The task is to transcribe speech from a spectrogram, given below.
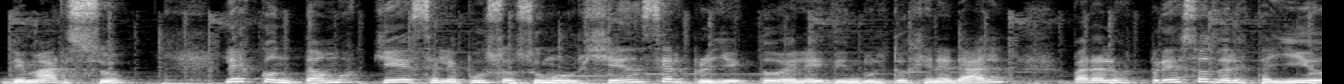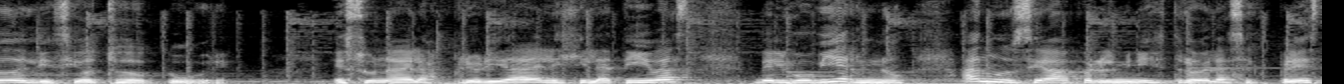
de marzo les contamos que se le puso suma urgencia al proyecto de ley de indulto general para los presos del estallido del 18 de octubre. Es una de las prioridades legislativas del gobierno anunciadas por el ministro de las Express,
